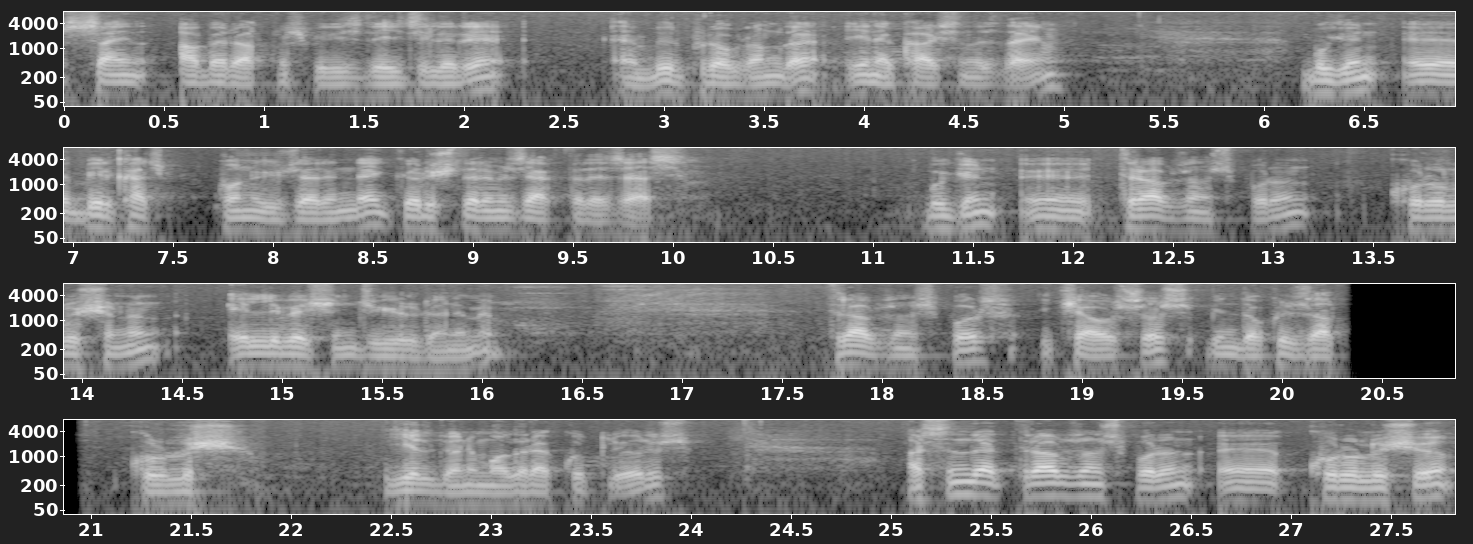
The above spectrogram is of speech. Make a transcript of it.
Sayın Haber 61 izleyicileri e, bir programda yine karşınızdayım. Bugün e, birkaç konu üzerinde görüşlerimizi aktaracağız. Bugün e, Trabzonspor'un kuruluşunun 55. yıl dönümü. Trabzonspor 2 Ağustos 1960 kuruluş yıl dönümü olarak kutluyoruz. Aslında Trabzonspor'un kuruluşu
